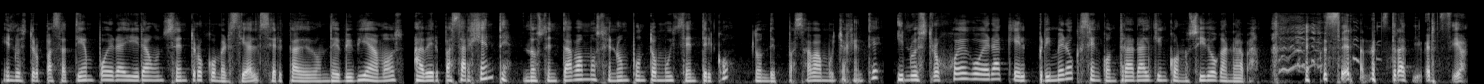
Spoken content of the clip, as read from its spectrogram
y nuestro pasatiempo era ir a un centro comercial cerca de donde vivíamos a ver pasar gente. Nos sentábamos en un punto muy céntrico donde pasaba mucha gente y nuestro juego era que el primero que se encontrara alguien conocido ganaba. Esa era nuestra diversión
